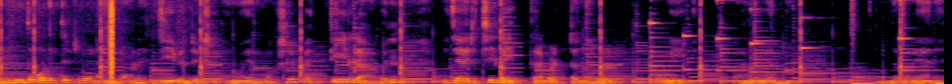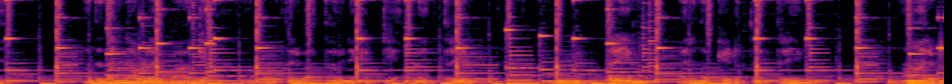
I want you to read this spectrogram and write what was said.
എന്ത് കൊടുത്തിട്ട് വേണമെങ്കിലും അവളെ ജീവൻ രക്ഷിക്കാമായിരുന്നു പക്ഷേ പറ്റിയില്ല. അവൻ വിചാരിച്ചില്ല ഇത്ര പെട്ടെന്ന് അവൾ പോയി കാണുമെന്ന് എന്താ പറയാൻ അത് തന്നെ അവളെ ഒരു ഭാഗ്യം. അപ്പോഴത്തെ ഒരു ഭർത്താവിനെ കിട്ടി. അവളെ ഇത്രയും ഇത്രയും മരുന്നൊക്കെ എടുത്തു. ഇത്രയും ആരും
